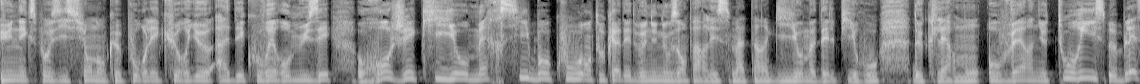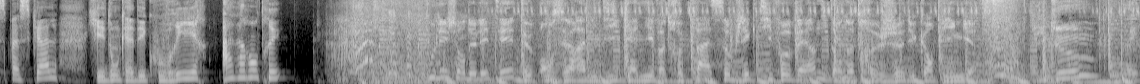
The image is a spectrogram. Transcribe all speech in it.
Une exposition donc pour les curieux à découvrir au musée Roger Quillot. Merci beaucoup en tout cas d'être venu nous en parler ce matin. Guillaume Delpirou de Clermont Auvergne Tourisme Blaise Pascal qui est donc à découvrir à la rentrée. Tous les jours de l'été, de 11h à midi, gagnez votre passe Objectif Auvergne dans notre jeu du camping. Oui.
